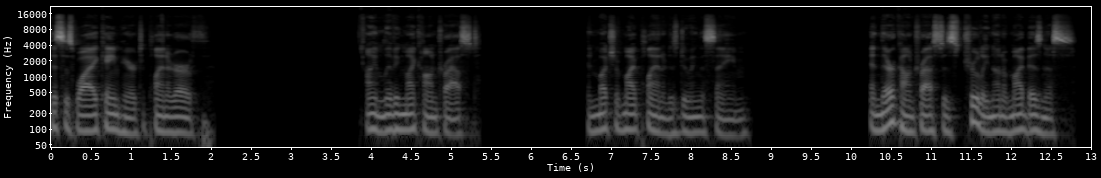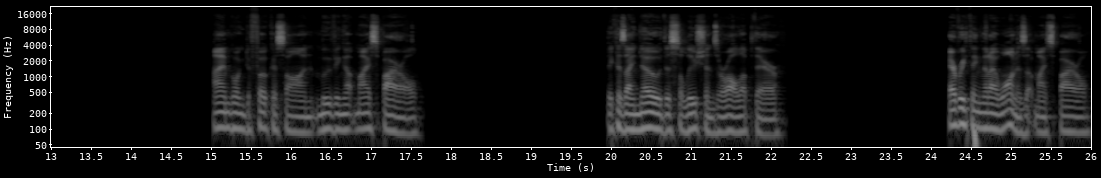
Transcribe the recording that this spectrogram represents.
This is why I came here to planet Earth. I am living my contrast, and much of my planet is doing the same. And their contrast is truly none of my business. I am going to focus on moving up my spiral because I know the solutions are all up there. Everything that I want is up my spiral.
